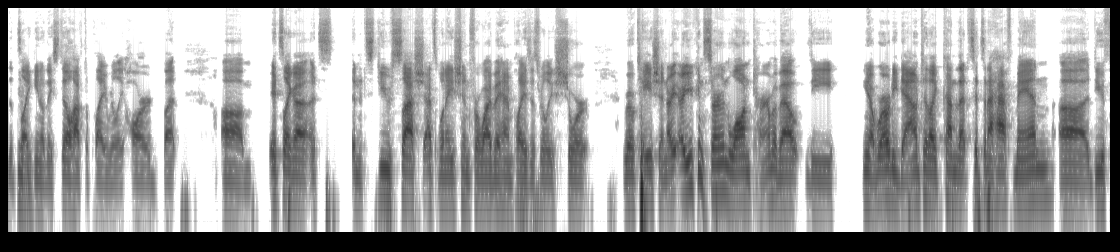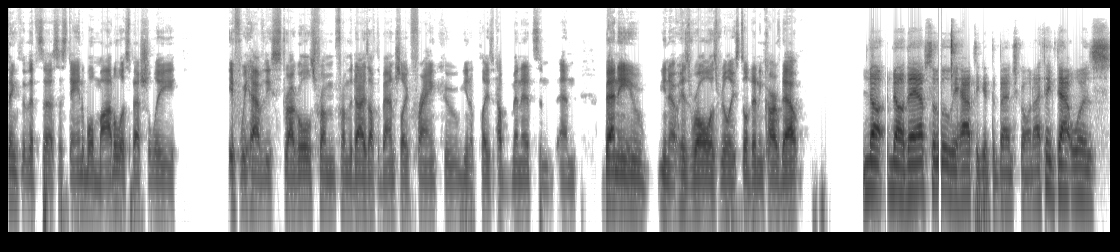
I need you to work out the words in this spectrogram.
it's hmm. like you know they still have to play really hard, but um, it's like a it's an excuse slash explanation for why Boeheim plays this really short rotation. Are, are you concerned long term about the you know we're already down to like kind of that six and a half man? Uh, do you think that that's a sustainable model, especially if we have these struggles from from the guys off the bench like Frank, who you know plays a couple minutes, and and Benny, who you know his role is really still getting carved out? No, no, they absolutely have to get the bench going. I think that was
